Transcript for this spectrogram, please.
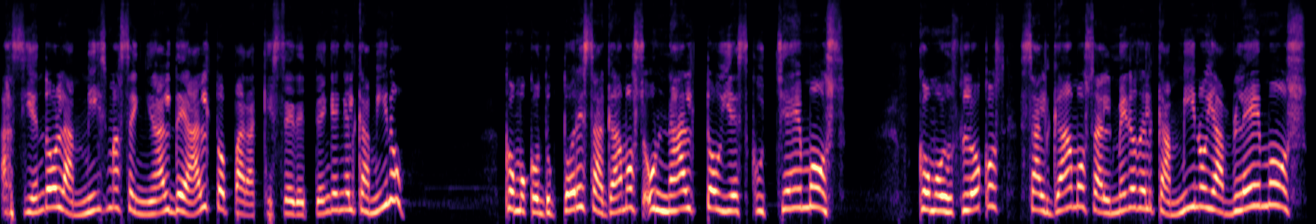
haciendo la misma señal de alto para que se detenga en el camino. Como conductores hagamos un alto y escuchemos. Como los locos salgamos al medio del camino y hablemos.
